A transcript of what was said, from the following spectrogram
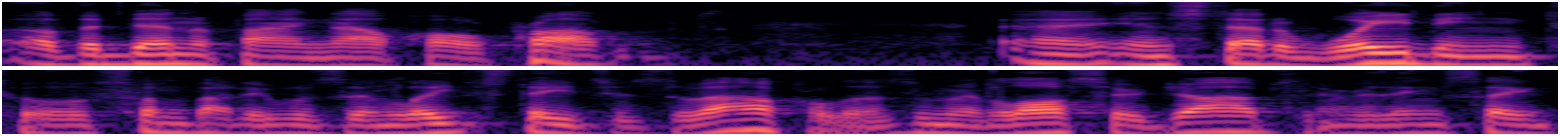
of identifying alcohol problems. Uh, instead of waiting till somebody was in late stages of alcoholism and lost their jobs and everything, saying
